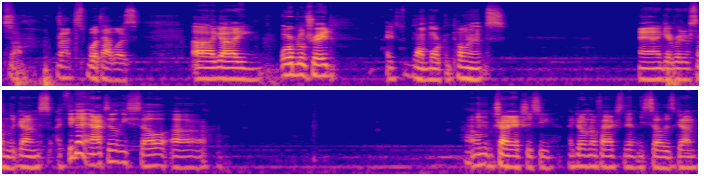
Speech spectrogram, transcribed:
So that's what that was. Uh, I got a orbital trade. I just want more components. And get rid of some of the guns. I think I accidentally sell, uh... I'm trying to actually see. I don't know if I accidentally sell his gun.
